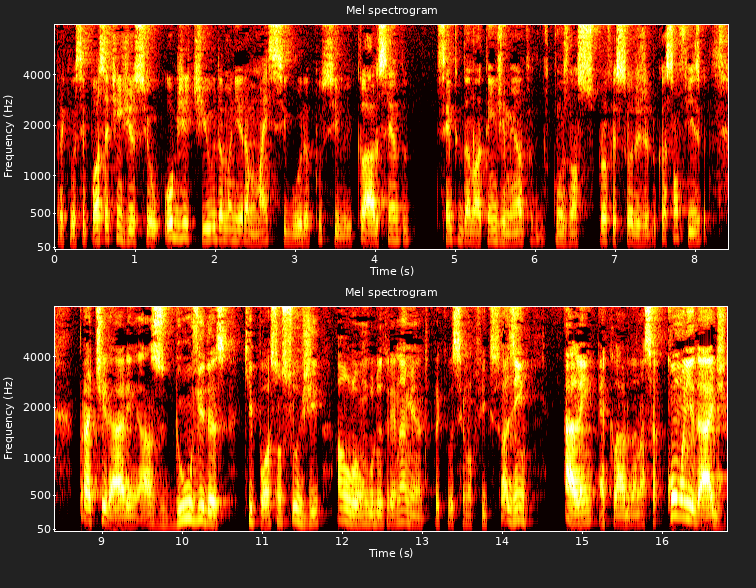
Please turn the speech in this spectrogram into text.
para que você possa atingir o seu objetivo da maneira mais segura possível. E claro, sendo sempre dando atendimento com os nossos professores de educação física para tirarem as dúvidas que possam surgir ao longo do treinamento, para que você não fique sozinho. Além, é claro, da nossa comunidade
